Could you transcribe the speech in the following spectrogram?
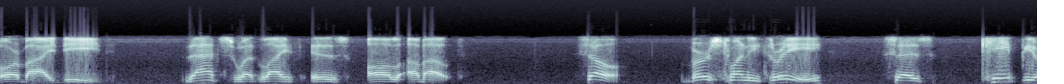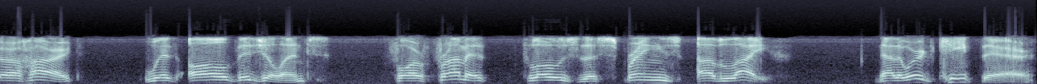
or by deed. That's what life is all about. So, verse 23 says, Keep your heart with all vigilance, for from it flows the springs of life. Now, the word keep there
